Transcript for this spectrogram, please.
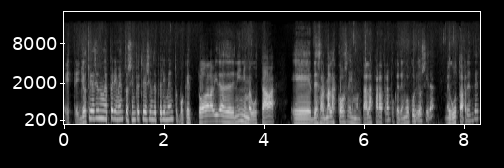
Este, yo estoy haciendo un experimento, siempre estoy haciendo experimentos, porque toda la vida desde niño me gustaba eh, desarmar las cosas y montarlas para atrás, porque tengo curiosidad, me gusta aprender.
